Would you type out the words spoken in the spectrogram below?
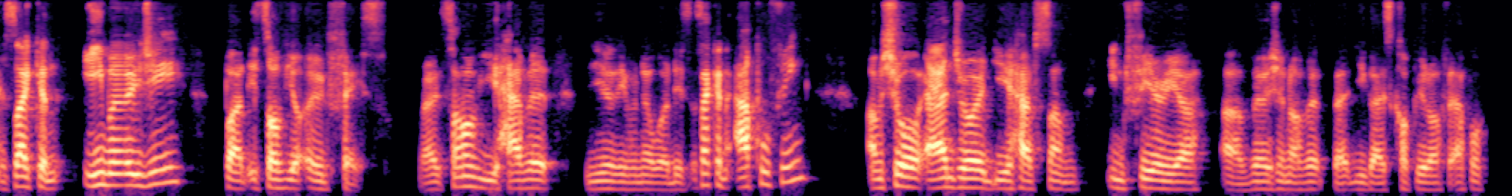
it's like an emoji, but it's of your own face, right? Some of you have it, you don't even know what it is. It's like an Apple thing. I'm sure Android, you have some inferior uh, version of it that you guys copied off Apple.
